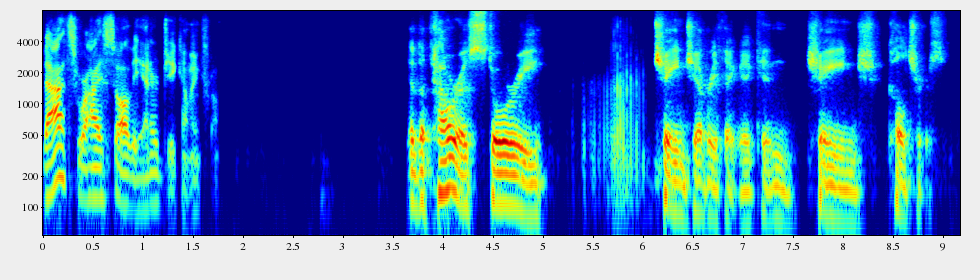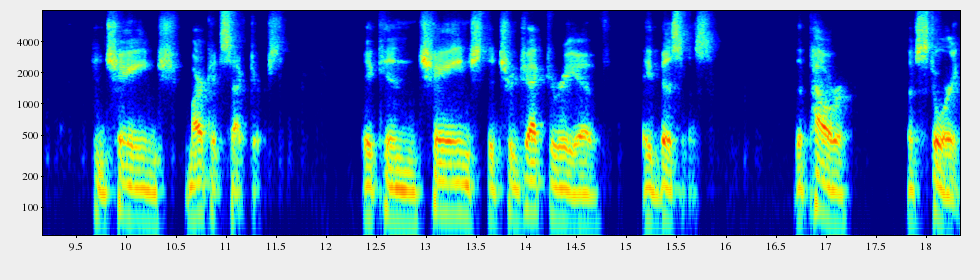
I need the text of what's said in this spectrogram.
that's where I saw the energy coming from. Yeah, the power of story change everything. It can change cultures, can change market sectors, it can change the trajectory of a business. The power of story.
